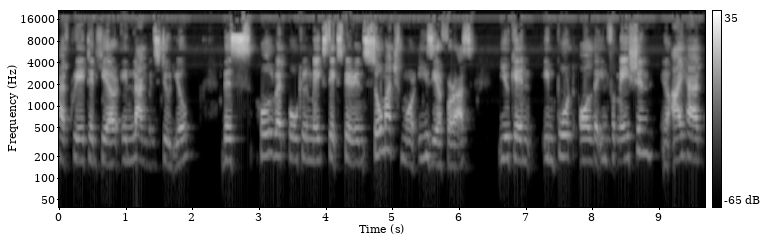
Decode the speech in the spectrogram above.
have created here in Language Studio. This whole web portal makes the experience so much more easier for us. You can import all the information. You know, I had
